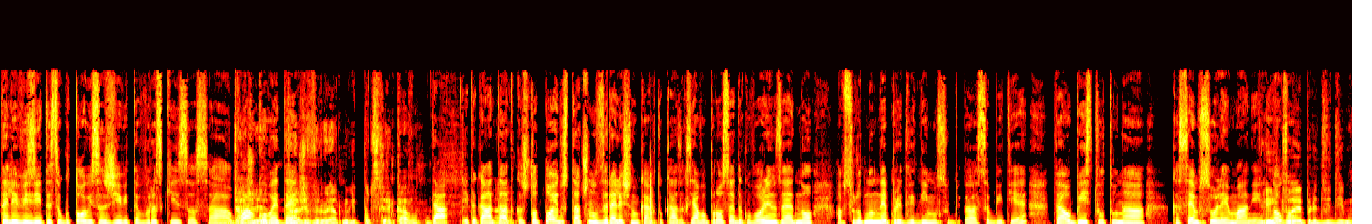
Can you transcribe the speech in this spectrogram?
Телевизиите са готови с живите връзки, с а, даже, бланковете. Даже вероятно ги подстрекават. Да, и така нататък. А... Защото той е достатъчно зрелищно, както казах. Сега въпросът е да говорим за едно абсолютно непредвидимо събитие. Това е убийството на Касем Сулеймани. Е, много... това е предвидимо.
